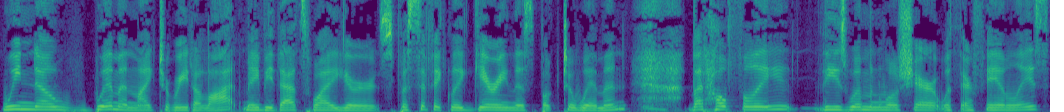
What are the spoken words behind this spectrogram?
We know women like to read a lot. Maybe that's why you're specifically gearing this book to women, but hopefully these women will share it with their families.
